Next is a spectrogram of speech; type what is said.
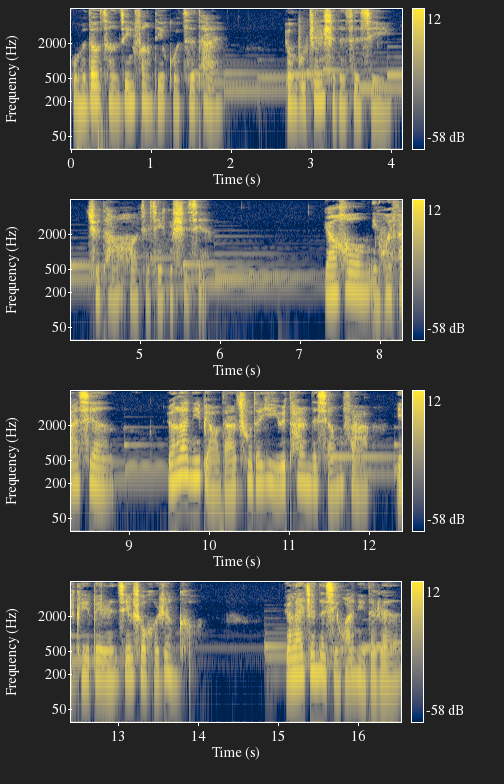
我们都曾经放低过姿态，用不真实的自己去讨好着这个世界，然后你会发现。原来你表达出的异于他人的想法，也可以被人接受和认可。原来真的喜欢你的人，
